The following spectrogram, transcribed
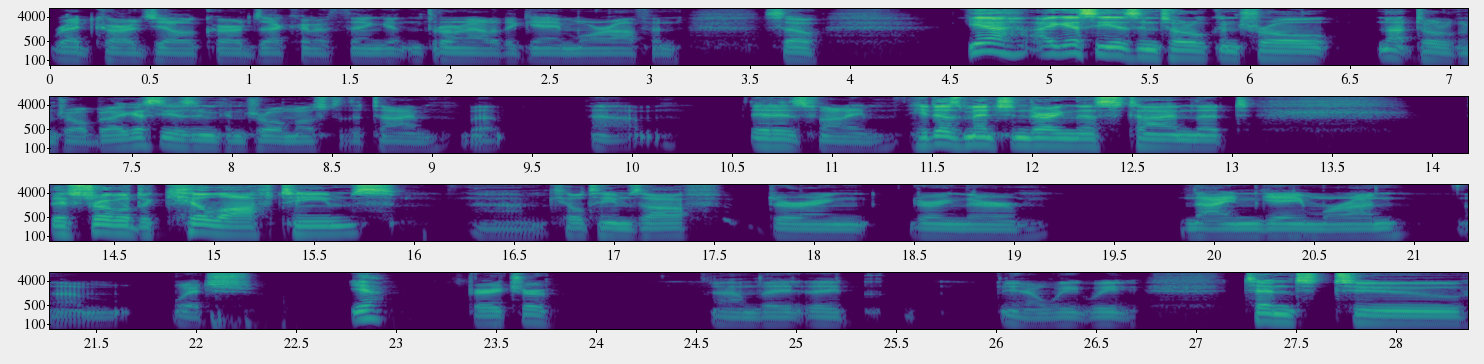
red cards, yellow cards, that kind of thing, getting thrown out of the game more often. So yeah, I guess he is in total control. Not total control, but I guess he is in control most of the time. But um, it is funny. He does mention during this time that they've struggled to kill off teams, um, kill teams off during during their nine game run, um, which, yeah, very true. Um, they they, you know, we we tend to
